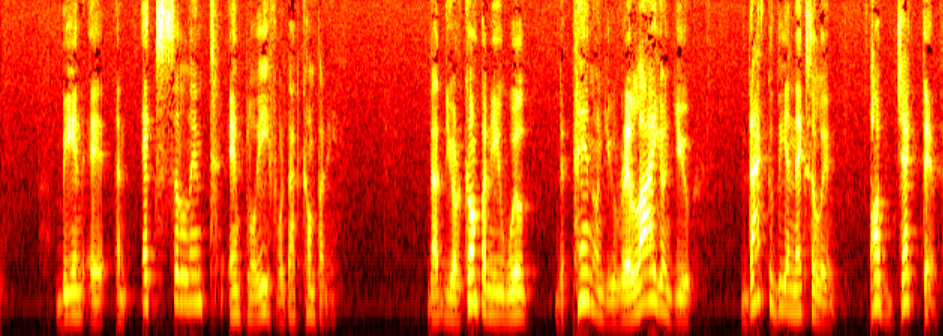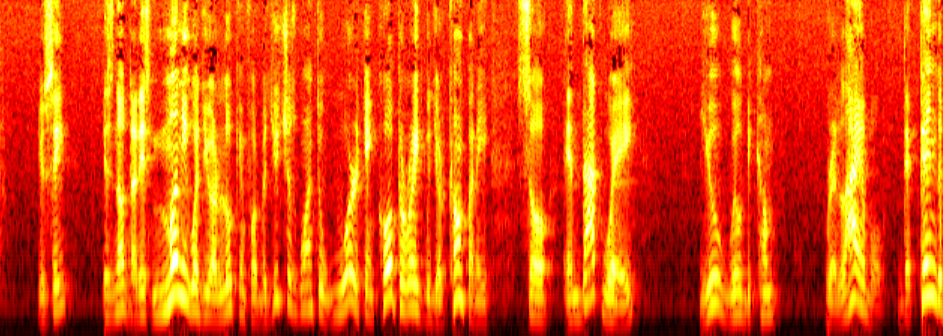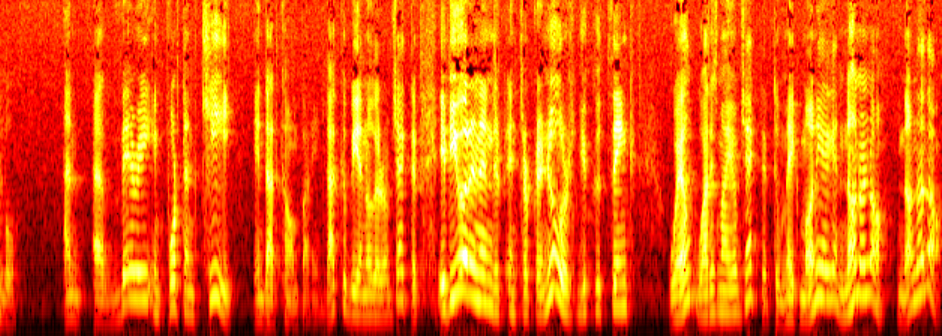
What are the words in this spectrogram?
being a, an excellent employee for that company? That your company will depend on you, rely on you, that could be an excellent objective. You see? It's not that it's money what you are looking for, but you just want to work and cooperate with your company. So, in that way, you will become reliable, dependable, and a very important key in that company. That could be another objective. If you are an entrepreneur, you could think, well, what is my objective? To make money again? No, no, no. No, no, no.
